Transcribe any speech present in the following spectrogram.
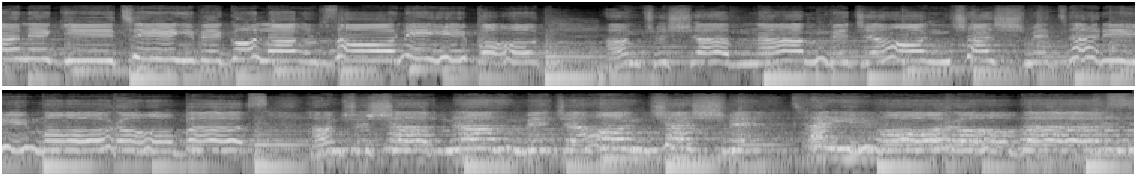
گلشن گیتی به گل ارزانی باد؟ همچو شبنم به جهان چشم تری ما را بس همچو شبنم به جهان چشم تری ما را بس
